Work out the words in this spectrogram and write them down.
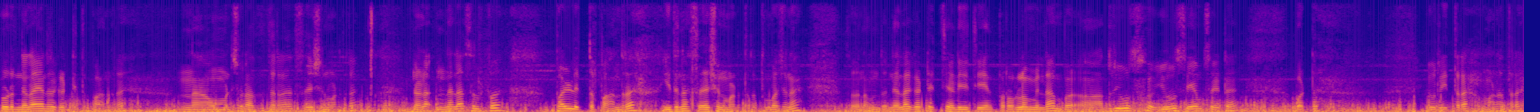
ನೋಡಿ, ನೆಲ ಏನಾರು ಗಟ್ಟಿತ್ತಪ್ಪ ಅಂದ್ರೆ, ನಾವು ಮನುಷ್ಯರು ಅದೇ ಥರ ಸಜೆಷನ್ ಮಾಡ್ತಾರೆ. ನೆಲ ನೆಲ ಸ್ವಲ್ಪ ಪಳ್ಳಿತ್ತಪ್ಪ ಅಂದ್ರೆ ಇದನ್ನು ಸಜೆಷನ್ ಮಾಡ್ತಾರೆ ತುಂಬ ಜನ. ಸೊ ನಮ್ಮದು ನೆಲ ಗಟ್ಟಿತ್ತು ನಡೀತೈತಿ ಏನು ಪ್ರಾಬ್ಲಮ್ ಇಲ್ಲ. ಬ, ಆದರೂ ಇವ್ರು ಇವರು ಸೇಮ್ ಸೈಟ ಬಟ್ ಇವ್ರು ಈ ಥರ ಮಾಡತ್ತಾರೆ.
